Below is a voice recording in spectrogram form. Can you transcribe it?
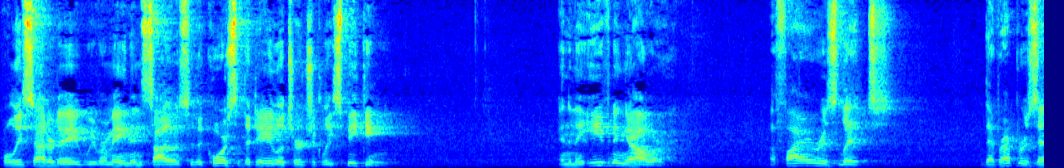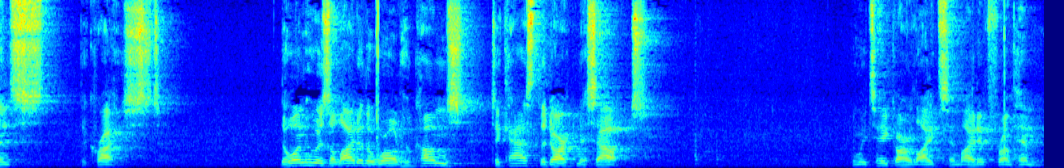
Holy Saturday, we remain in silence through the course of the day, liturgically speaking. And in the evening hour, a fire is lit that represents the Christ, the one who is the light of the world, who comes to cast the darkness out. And we take our lights and light it from him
